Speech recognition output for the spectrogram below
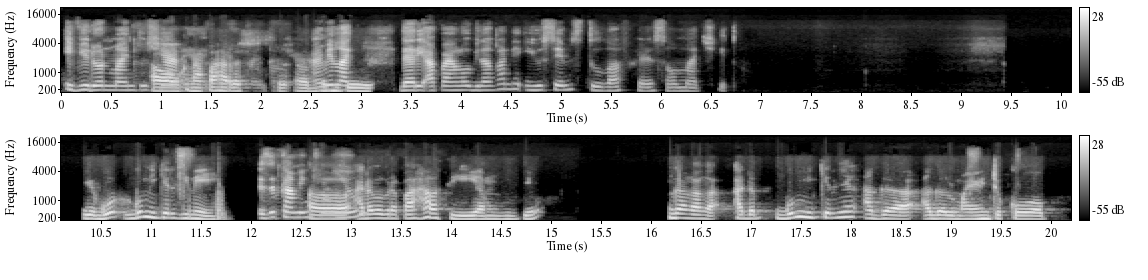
If you don't mind to oh share if kenapa harus to eh, share. I mean like dari apa yang lo bilang kan you seems to love her so much gitu. ya gue gue mikir gini Is it coming from eh, you? ada beberapa hal sih yang Enggak, enggak, enggak. Ada, gue mikirnya agak agak lumayan cukup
